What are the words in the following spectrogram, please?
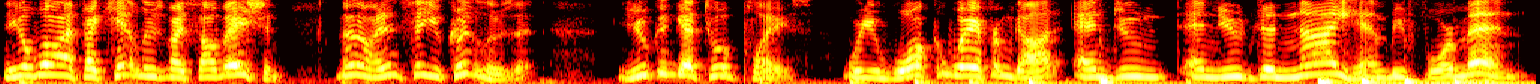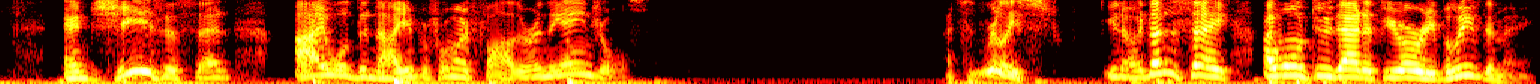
And you go, well, if I can't lose my salvation. No, no, I didn't say you couldn't lose it. You can get to a place where you walk away from God and do and you deny him before men. And Jesus said, I will deny you before my Father and the angels. That's really you know, it doesn't say, I won't do that if you already believed in me.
